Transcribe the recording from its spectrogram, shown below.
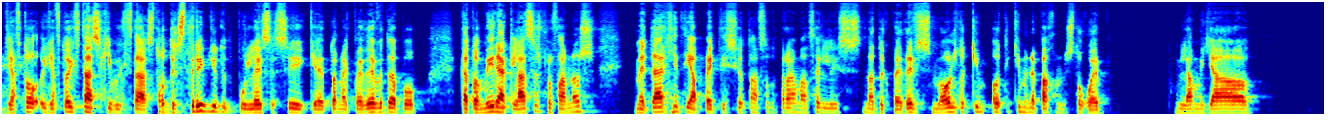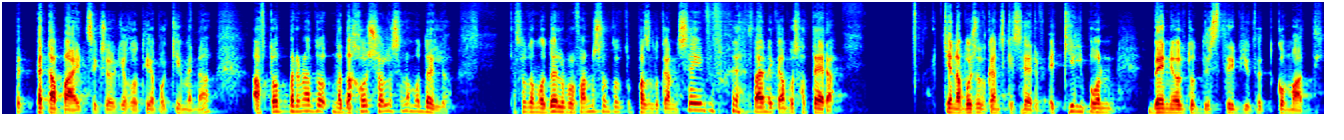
Γι, αυτό, γι' αυτό έχει φτάσει εκεί που έχει φτάσει. Το distributed που λες εσύ και το να εκπαιδεύεται από εκατομμύρια κλάσσες, προφανώς μετά έρχεται η απέτηση όταν αυτό το πράγμα θέλεις να το εκπαιδεύσεις με όλο το, ό,τι κείμενα υπάρχουν στο web. Μιλάμε για petabytes, δεν ξέρω και εγώ τι από κείμενα. Αυτό πρέπει να, το, να τα χώσεις όλα σε ένα μοντέλο. Και αυτό το μοντέλο προφανώς όταν το πας να το κάνεις save θα είναι κάπως ατέρα. Και να μπορείς να το κάνεις και serve. Εκεί λοιπόν μπαίνει όλο το distributed κομμάτι.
